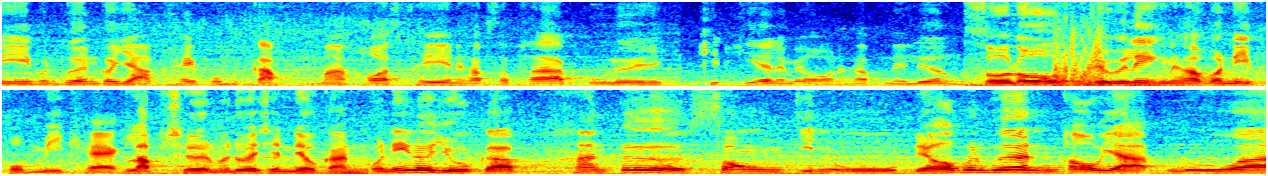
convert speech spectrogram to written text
นี้เพื่อนๆก็อยากให้ผมกลับมาคอสเพลย์นะครับสภาพกูเลยคิดเฮียอะไรไม่ออกนะครับในเรื่องโซโล่เดวิลลิงนะครับวันนี้ผมมีแขกรับเชิญมาด้วยเช่นเดียวกัน วันนี้เราอยู่กับฮันเตอร์ซองจินอู เดี๋ยวเพื่อนๆเขาอยากรู้ว่า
